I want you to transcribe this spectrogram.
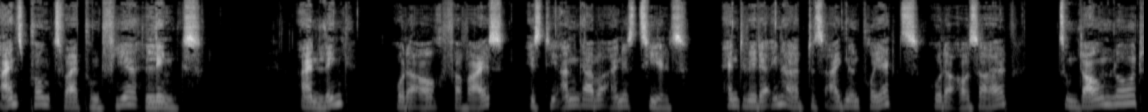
1.2.4 Links Ein Link oder auch Verweis ist die Angabe eines Ziels, entweder innerhalb des eigenen Projekts oder außerhalb, zum Download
